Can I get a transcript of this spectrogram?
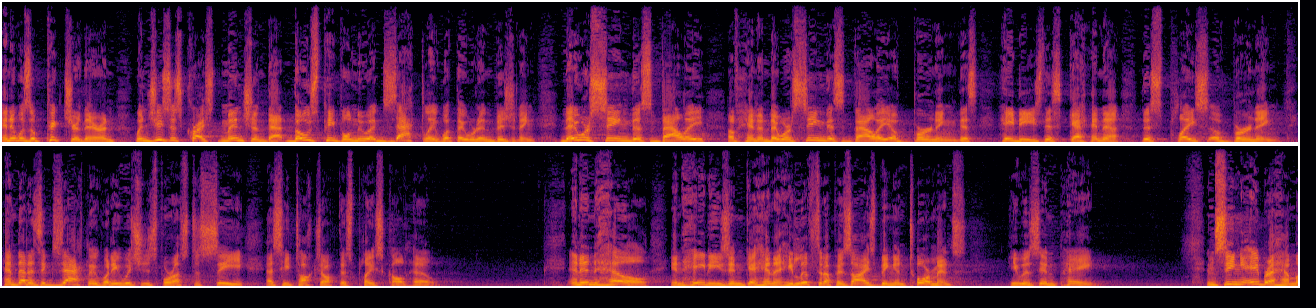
And it was a picture there. And when Jesus Christ mentioned that, those people knew exactly what they were envisioning. They were seeing this valley of Hinnom. They were seeing this valley of burning, this Hades, this Gehenna, this place of burning. And that is exactly what he wishes for us to see as he talks about this place called hell. And in hell, in Hades, in Gehenna, he lifted up his eyes, being in torments. He was in pain. And seeing Abraham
